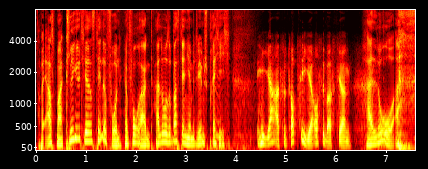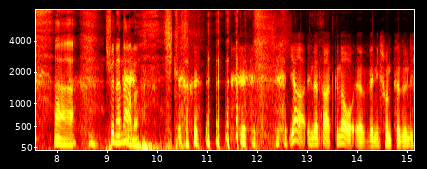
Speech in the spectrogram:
Aber erstmal klingelt hier das Telefon. Hervorragend. Hallo Sebastian hier, mit wem spreche ich? Ja, zu Topsy hier, auch Sebastian. Hallo. Schöner Name. ja, in der Tat, genau. Äh, wenn ich schon persönlich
